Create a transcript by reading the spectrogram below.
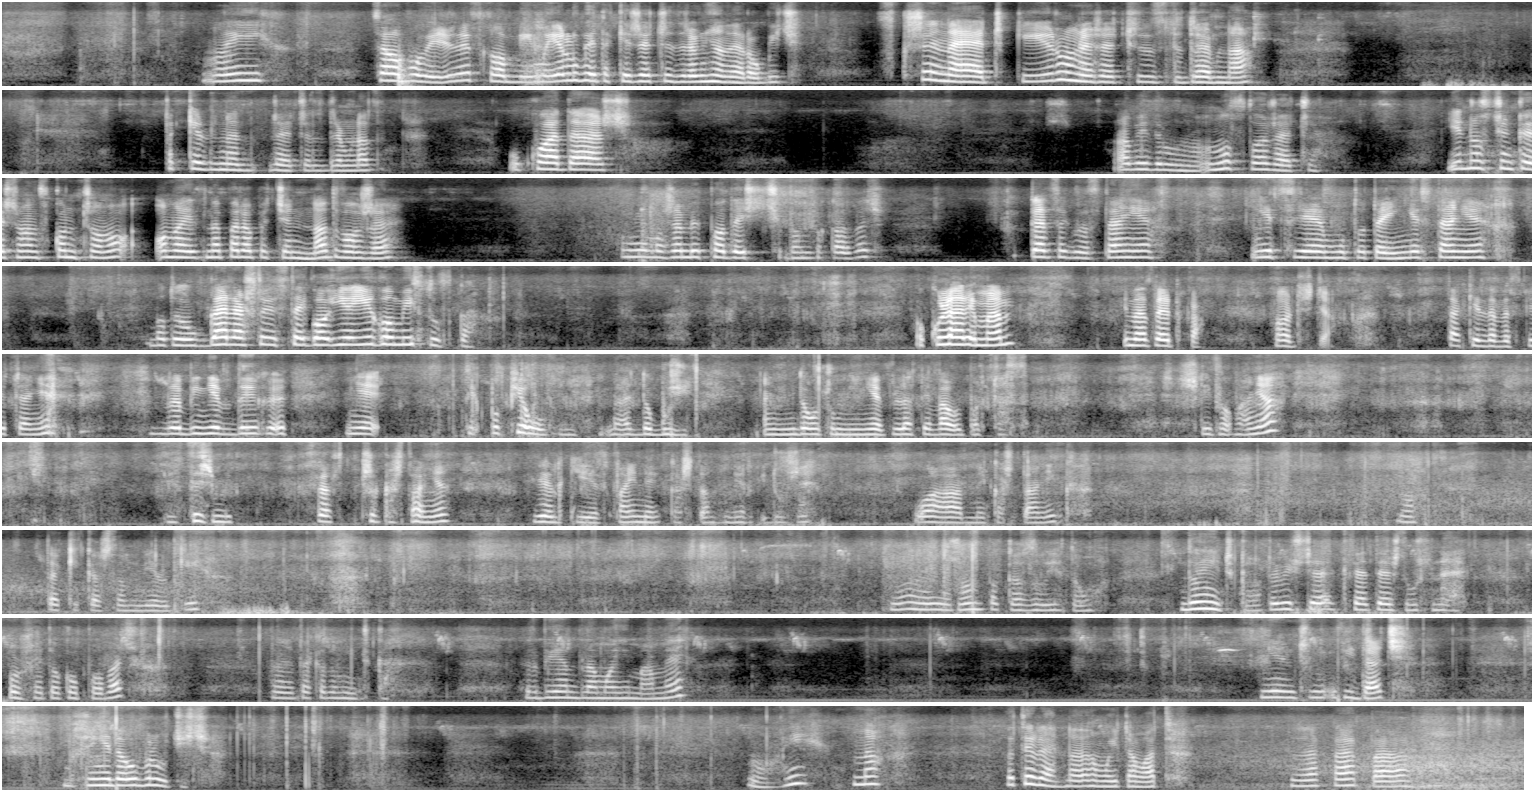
No i co powiedzieć, to. No ja lubię takie rzeczy drewniane robić. Skrzyneczki, różne rzeczy z drewna. Takie różne rzeczy z drewna. Układasz. Robię różne, mnóstwo rzeczy. Jedną skrzynkę jeszcze mam skończoną. Ona jest na parapecie na dworze. Nie możemy podejść, wam pokazać. Gacek zostanie. Nic się mu tutaj nie stanie. Bo to garaż to jest tego je- jego miejscówka. Okulary mam i maseczka. Chodźcie. Takie zabezpieczenie. Żeby nie wdych, nie tych popiołów nie do buzi. Ani do oczu mi nie wlatywały podczas szlifowania. Jesteśmy kasz- przy kasztanie. Wielki jest fajny kasztan, wielki, duży. Ładny kasztanik. No, taki kasztan wielki. No i on pokazuje tą doniczkę. Oczywiście kwiaty sztuczne muszę to kupować. Ale taka doniczka. Zrobiłem dla mojej mamy. Nie wiem, czy widać, bo się nie da obrócić. No i no, to tyle na mój temat. Za pa, pa.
